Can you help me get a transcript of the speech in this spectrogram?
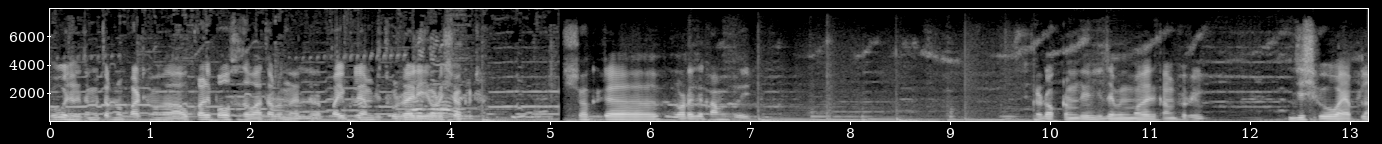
बघू शकता मित्रांनो पाठीमागं अवकाळी पावसाचं वातावरण झालं पाईपलाईन आमची थोडी राहिली एवढे शॉकेट शॉकेट जोडायचं काम सुरू आहे. इकडे डॉक्टरांनी त्यांची जमीन मागायचं काम सुरू आहे. जी शिव आहे आपला.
